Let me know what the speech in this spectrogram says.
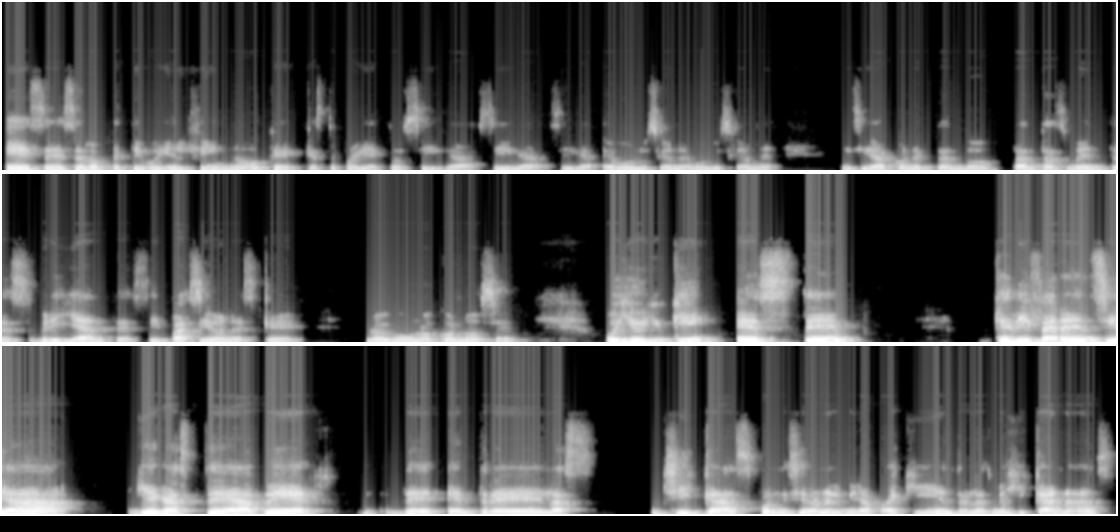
ese es el objetivo y el fin, ¿no? Que, este proyecto siga, siga, siga, evolucione, evolucione y siga conectando tantas mentes brillantes y pasiones que luego uno conoce. Oye, Yuki, este, ¿qué diferencia llegaste a ver de, entre las chicas cuando hicieron el Mira aquí entre las mexicanas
